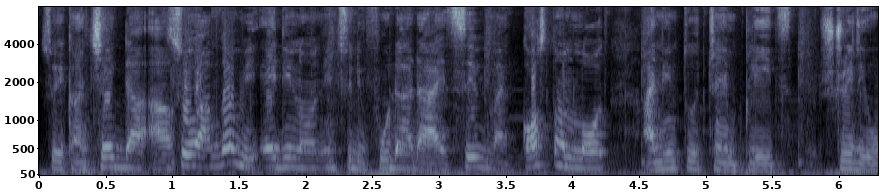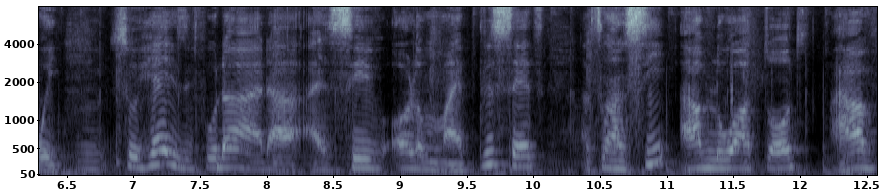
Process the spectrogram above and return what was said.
So you can check that out. So i'm going to be heading on into the folder that i saved my custom LUT and intro templates straight away. Mm. so here is the folder that i save all of my presets as you can see i have lower third i have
